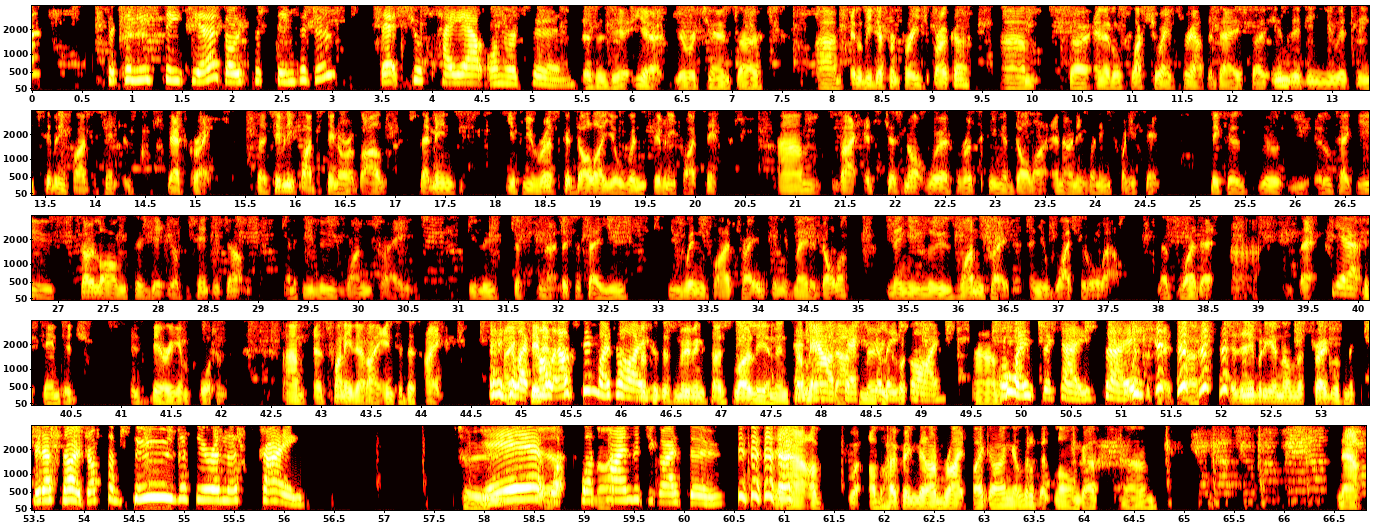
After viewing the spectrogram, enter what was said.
So can you see here those percentages? That's your payout on return. This is your yeah your return. So um, it'll be different for each broker. Um, so and it'll fluctuate throughout the day. So NZD USD 75% is that's great. So 75% or above. That means if you risk a dollar, you'll win 75 cents. Um, but it's just not worth risking a dollar and only winning 20 cents because you, it'll take you so long to get your percentage up. And if you lose one trade, you lose just, you know, let's just say you, you win five trades and you've made a dollar, then you lose one trade and you've wiped it all out. That's why that, uh, that yeah. percentage is very important. Um, it's funny that I entered this. I, You're I like, I'll, I'll extend my time because it's moving so slowly, and then suddenly and it starts moving fine. Um, always the case. Eh? Always the case. So, is anybody in on this trade with me? Let us know. Drop some twos if you're in this trade. Two. Yeah. yeah. What what nice. time did you guys do? yeah, I'm, I'm hoping that I'm right by going a little bit longer. Um, now,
